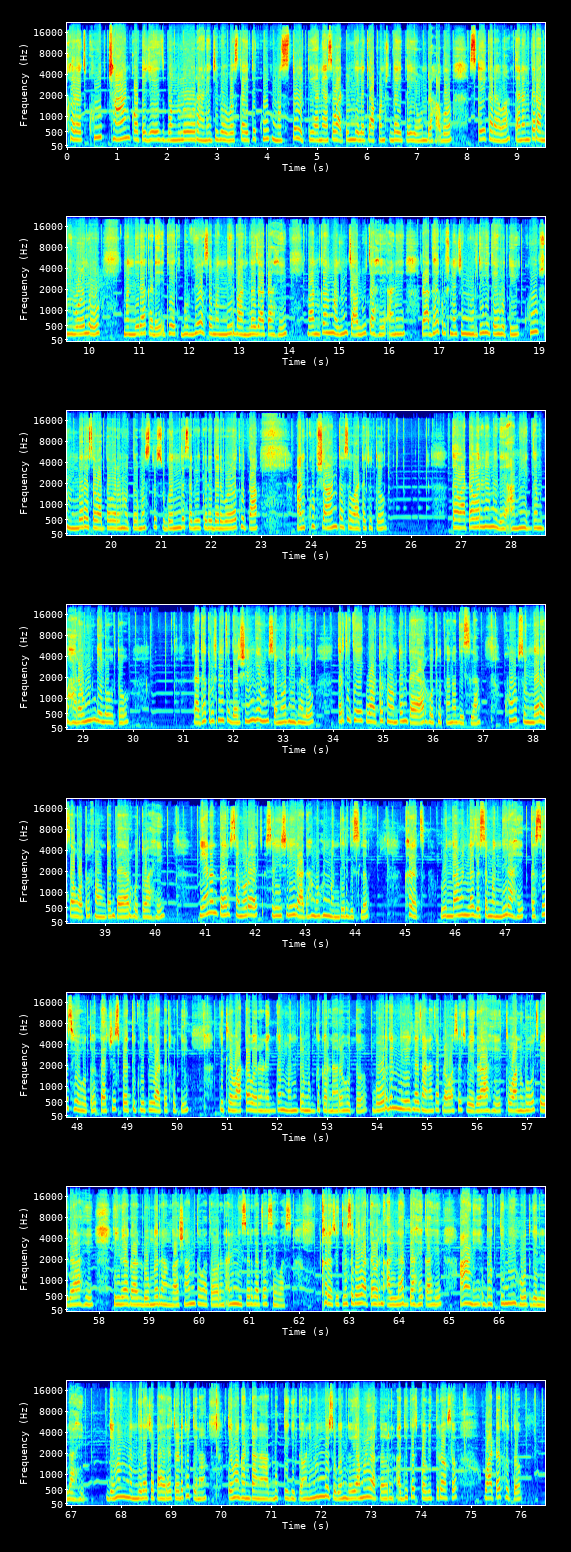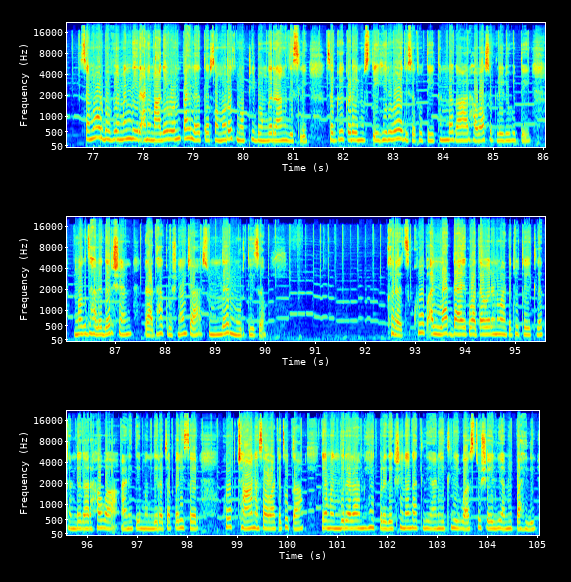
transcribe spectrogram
खरंच खूप छान कॉटेजेस बंगलो राहण्याची व्यवस्था इथे खूप मस्त होती. आणि असं वाटून गेलं की आपण सुद्धा इथे येऊन राहावं स्टे करावा. त्यानंतर आम्ही वळलो मंदिराकडे. इथे एक भव्य असं मंदिर बांधलं जात आहे. बांधकाम अजून चालूच आहे आणि राधाकृष्णाची मूर्ती तिथे होती. खूप सुंदर असं वातावरण होतं. मस्त सुगंध सगळीकडे दरवळत होता आणि खूप शांत असं वाटत होतं. त्या वातावरणामध्ये आम्ही एकदम भारावून गेलो होतो. राधाकृष्णाचं दर्शन घेऊन समोर निघालो तर तिथे एक वॉटर फाउंटन तयार होत होताना दिसला. खूप सुंदर असा वॉटर फाउंटन तयार होतो आहे. यानंतर समोरच श्री श्री राधामोहन मंदिर दिसलं. खरंच वृंदावनला जसं मंदिर आहे तसंच हे होतं त्याचीच प्रतिकृती वाटत होती. तिथलं वातावरण एकदम मंत्रमुग्ध करणारं होतं. गोवर्धन विलेजला जाण्याचा प्रवासच वेगळा आहे तो अनुभवच वेगळा आहे. हिरव्यागार डोंगर रांगा शांत वातावरण आणि निसर्गाचा सहवास. खरंच इथलं सगळं वातावरण आल्हाददायक आहे आणि भक्तिमय होत गेलेलं आहे. जेव्हा मी मंदिराच्या पायऱ्या चढत होते ना तेव्हा घंटानाद भक्तिगीतं आणि मंद सुगंध यामुळे वातावरण अधिकच पवित्र असं वाटत होतं. समोर भव्य मंदिर आणि मागे वळून पाहिलं तर समोरच मोठी डोंगर रांग दिसली. सगळीकडे नुसती हिरवळ दिसत होती थंडगार हवा सुटलेली होती. मग झालं दर्शन राधाकृष्णाच्या सुंदर मूर्तीचं. खरंच खूप आल्हाददायक वातावरण वाटत होतं इथलं थंडगार हवा आणि ते मंदिराचा परिसर खूप छान असा वाटत होता. या मंदिराला आम्ही एक प्रदक्षिणा घातली आणि इथली वास्तुशैली आम्ही पाहिली.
